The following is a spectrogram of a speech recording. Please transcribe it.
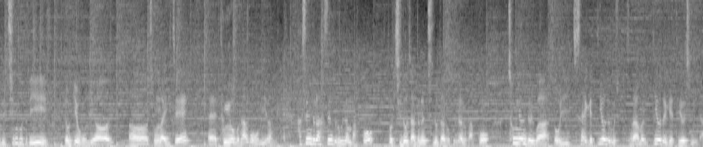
우리 친구들이 여기에 오면 어, 정말 이제 에, 등록을 하고 오면 학생들은 학생들 훈련 받고 또 지도자들은 지도자로 훈련을 받고 청년들과 또 이 사역에 뛰어들고 싶은 사람은 뛰어들게 되어집니다.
